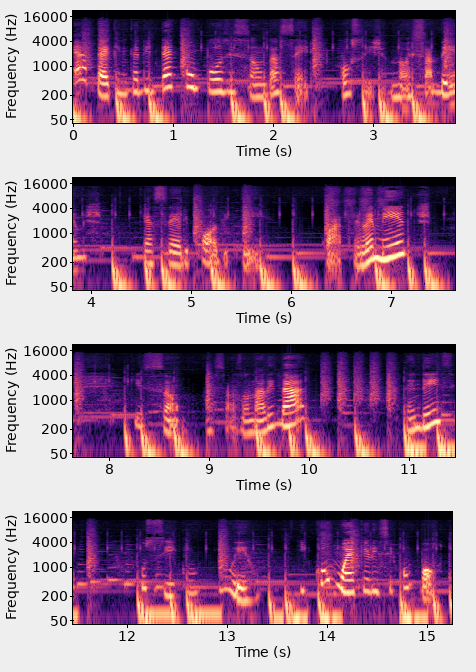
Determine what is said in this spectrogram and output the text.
é a técnica de decomposição da série, ou seja, nós sabemos que a série pode ter quatro elementos, que são a sazonalidade, a tendência, o ciclo e o erro. E como é que eles se comportam?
